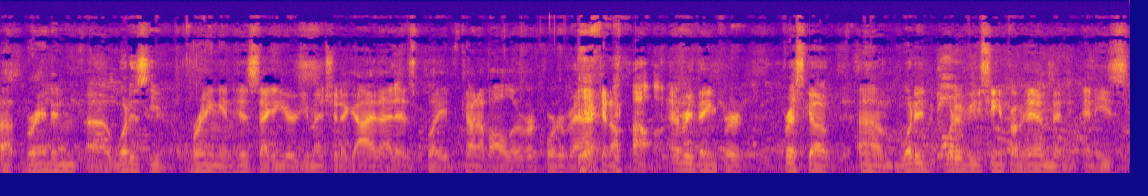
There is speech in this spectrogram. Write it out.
Uh, Brandon, uh, what does he bring in his second year? You mentioned a guy that has played kind of all over quarterback yeah. and all, everything for Frisco. Um, what did what have you seen from him? And, and he's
